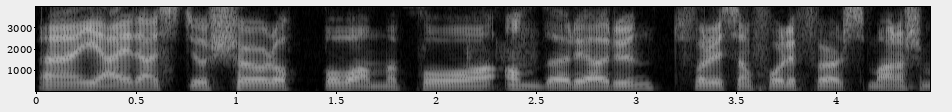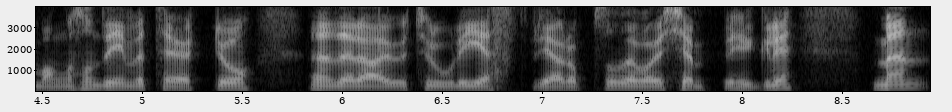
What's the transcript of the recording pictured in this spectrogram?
Uh, jeg reiste jo sjøl opp og var med på Andørja rundt for å liksom få litt følelse med arrangementet. sånn. De inviterte jo. Dere er jo utrolig gjestfrie her oppe, så det var jo kjempehyggelig. Men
